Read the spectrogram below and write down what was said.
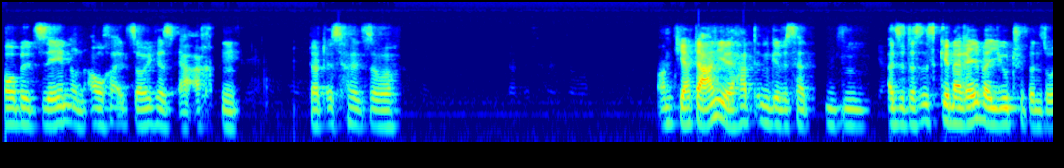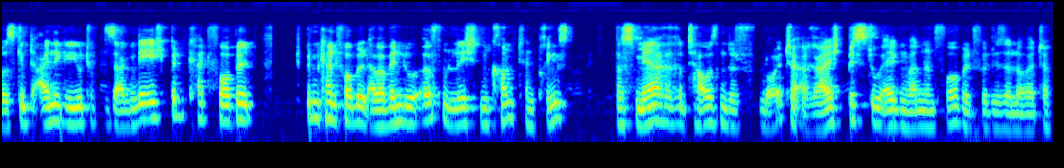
Vorbild sehen und auch als solches erachten. Das ist halt so. Und ja, Daniel hat in gewisser, also das ist generell bei YouTubern so. Es gibt einige YouTuber, die sagen, nee, ich bin kein Vorbild, ich bin kein Vorbild, aber wenn du öffentlichen Content bringst, was mehrere tausende Leute erreicht, bist du irgendwann ein Vorbild für diese Leute.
